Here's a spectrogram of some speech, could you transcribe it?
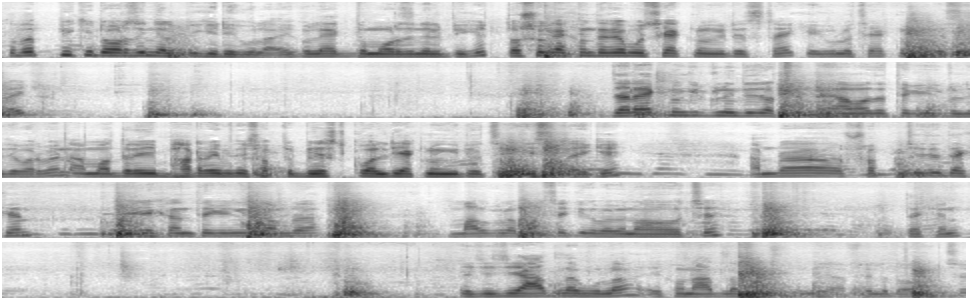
তবে পিকেট অরিজিনাল পিকেট এগুলো এগুলো একদম অরিজিনাল পিকেট। দর্শক, এখন থেকে বলছি এক নঙ্গিটের স্ট্রাইক এগুলো হচ্ছে এক নঙ্গিটের স্ট্রাইক যারা এক নঙ্গিটগুলো নিতে যাচ্ছেন আমাদের থেকে এগুলো নিতে পারবেন। আমাদের এই ভাটার ভিতরে সবচেয়ে বেস্ট কোয়ালিটি এক নঙ্গিট হচ্ছে এই স্ট্রাইকে আমরা সবচেয়ে দেখেন এখান থেকে কিন্তু আমরা মালগুলো বাসে কীভাবে নেওয়া হচ্ছে, দেখেন। এই যে যে আদলাগুলো, এখন আদলা ফেলে দেওয়া হচ্ছে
